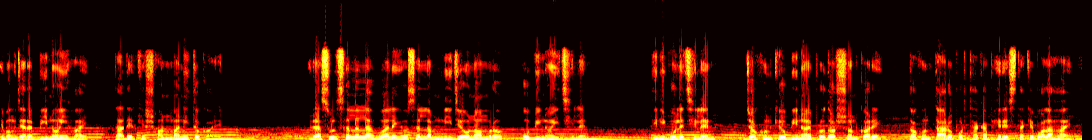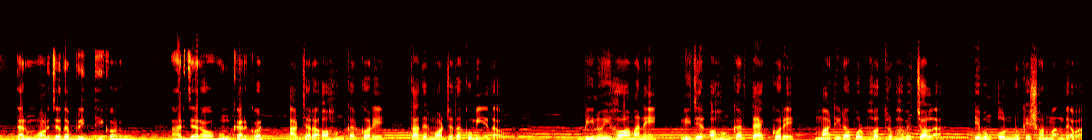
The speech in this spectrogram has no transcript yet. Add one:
এবং যারা বিনয়ী হয়, তাদেরকে সম্মানিত করেন। রাসূল সাল্লাহু আলহিহসাল্লাম নিজেও নম্র ও বিনয়ী ছিলেন। তিনি বলেছিলেন, যখন কেউ বিনয় প্রদর্শন করে তখন তার ওপর থাকা ফেরেস্তাকে বলা হয়, তার মর্যাদা বৃদ্ধি করো। আর যারা অহংকার কর আর যারা অহংকার করে, তাদের মর্যাদা কমিয়ে দাও। বিনয়ী হওয়া মানে নিজের অহংকার ত্যাগ করে মাটির ওপর ভদ্রভাবে চলা এবং অন্যকে সম্মান দেওয়া।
